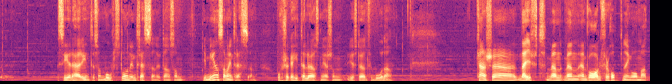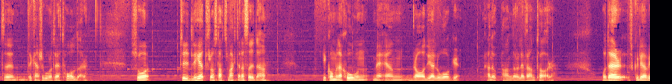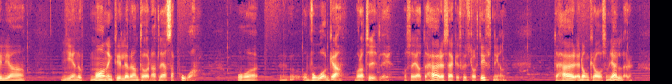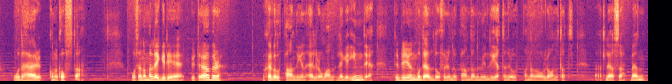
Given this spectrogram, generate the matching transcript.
se det här inte som motstående intressen utan som gemensamma intressen och försöka hitta lösningar som ger stöd för båda. Kanske naivt, men, men en vag förhoppning om att eh, det kanske går åt rätt håll där. Så tydlighet från statsmakternas sida i kombination med en bra dialog mellan upphandlare och leverantör. Och där skulle jag vilja ge en uppmaning till leverantörerna att läsa på och, och våga vara tydlig och säga att det här är säkerhetsskyddslagstiftningen. Det här är de krav som gäller och det här kommer att kosta. Och sen om man lägger det utöver själva upphandlingen eller om man lägger in det. Det blir ju en modell då för den upphandlande myndigheten och upphandlande organet att, att lösa. Men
